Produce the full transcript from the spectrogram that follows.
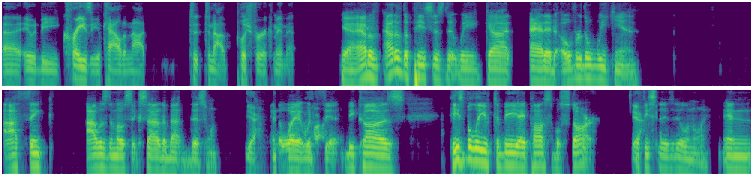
uh, it would be crazy of Cal to not to, to not push for a commitment. Yeah, out of out of the pieces that we got added over the weekend, I think I was the most excited about this one. Yeah. and the way it would fit because he's believed to be a possible star Yeah. if he stays at Illinois and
